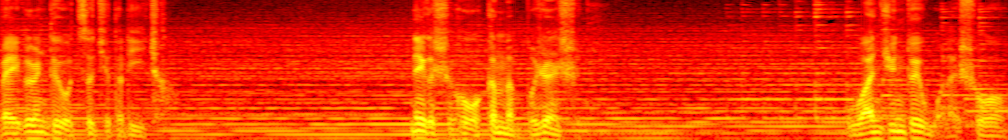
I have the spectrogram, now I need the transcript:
每个人都有自己的立场。那个时候我根本不认识你，武安君对我来说，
